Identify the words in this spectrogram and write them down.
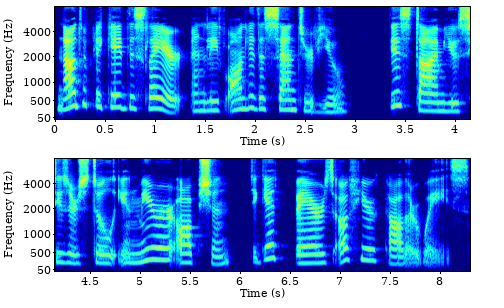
Now duplicate this layer and leave only the center view. This time use scissors tool in mirror option to get pairs of your colorways.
